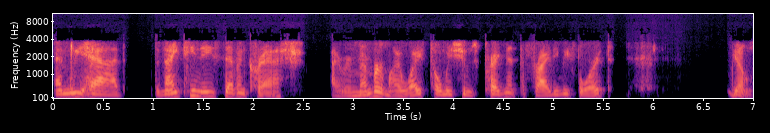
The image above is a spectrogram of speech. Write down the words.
And we had the 1987 crash. I remember my wife told me she was pregnant the Friday before it. You know,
